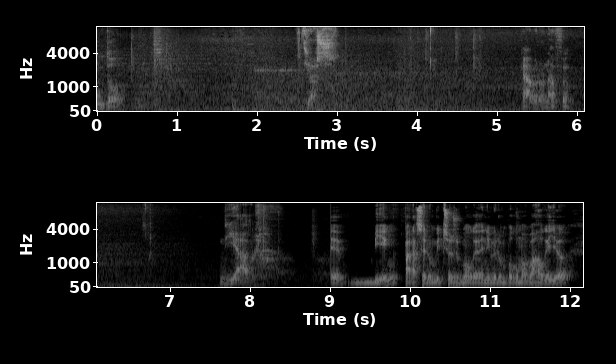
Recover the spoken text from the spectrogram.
Puto. Dios. Cabronazo. Diablo. Eh, bien, para ser un bicho supongo que de nivel un poco más bajo que yo.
